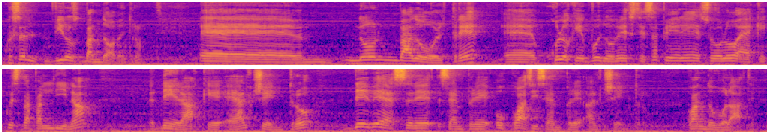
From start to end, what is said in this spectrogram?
Questo è il virus bandometro eh, non vado oltre. Eh, quello che voi dovreste sapere solo è che questa pallina nera che è al centro deve essere sempre o quasi sempre al centro quando volate.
